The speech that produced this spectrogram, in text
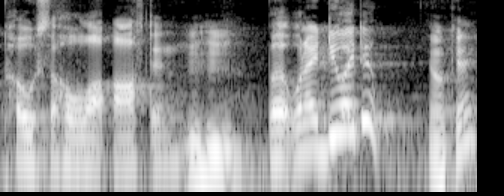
post a whole lot often. Mm-hmm. But when I do, I do. Okay.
